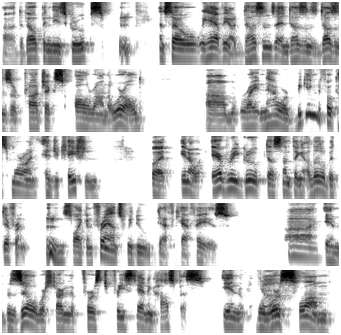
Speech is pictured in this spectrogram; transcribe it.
uh, developing these groups. and so we have, you know, dozens and dozens, and dozens of projects all around the world. Um, right now, we're beginning to focus more on education, but you know, every group does something a little bit different. so, like in France, we do death cafes. Uh, mm. in Brazil, we're starting the first freestanding hospice in the worst slum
